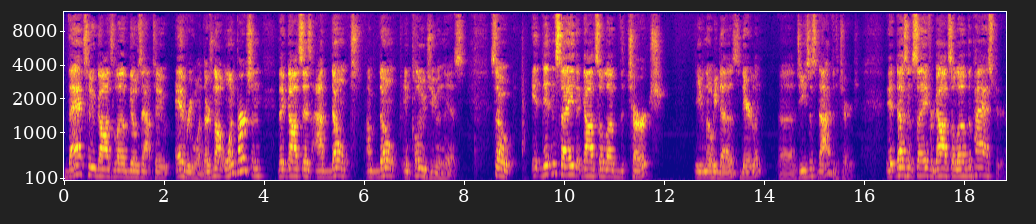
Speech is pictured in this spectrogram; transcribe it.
That's who God's love goes out to everyone. There's not one person that God says, I don't, I don't include you in this. So it didn't say that God so loved the church, even though he does dearly. Uh, Jesus died for the church. It doesn't say for God so loved the pastor,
